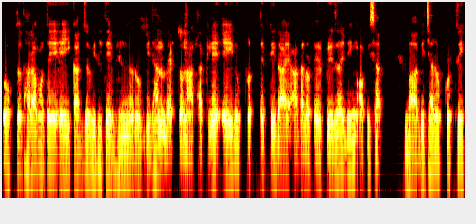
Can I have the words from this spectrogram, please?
উক্ত ধারা মতে এই কার্যবিধিতে ভিন্নরূপ বিধান ব্যক্ত না থাকলে এইরূপ প্রত্যেকটি রায় আদালতের প্রিজাইডিং অফিসার বা বিচারক কর্তৃক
